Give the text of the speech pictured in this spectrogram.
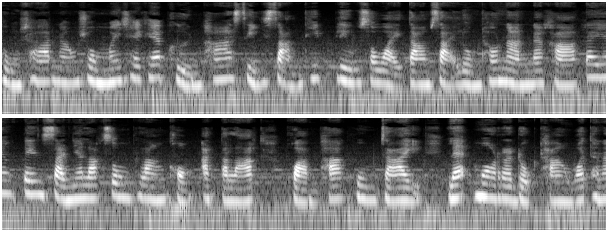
ธงชาตินะคุณผู้ชมไม่ใช่แค่ผืนผ้าสีสันที่ปลิวสวัยตามสายลมเท่านั้นนะคะ แต่ยังเป็นสัญลักษณ์ทรงพลังของอัตลักษณ์ ความภาคภูมิใจ และมรดกทางวัฒน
